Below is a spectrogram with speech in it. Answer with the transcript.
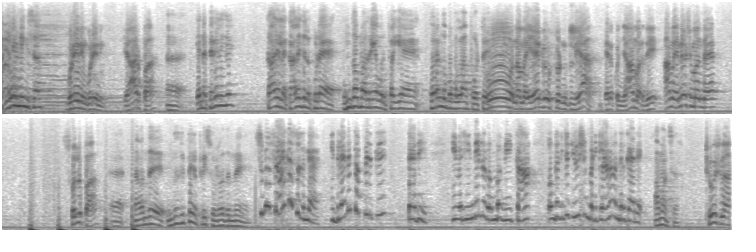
good evening sir good evening good evening யாருப்பா என்ன தெரியலங்க காலையில காலேஜ்ல கூட உங்க மாதிரியே ஒரு பையன் குரங்கு பொம்மெல்லாம் போட்டு ஓ நம்ம ஏ குரூப் ஸ்டூடெண்ட் இல்லையா? எனக்கு கொஞ்சம் ஞாபகம் வருது. ஆமா என்ன விஷயமா வந்த சொல்லுப்பா. நான் வந்து உங்ககிட்ட எப்படி சொல்றதுன்னு சும்மா பிராங்கா சொல்லுங்க. இதுல என்ன தப்பு இருக்கு? டாடி இவர் ஹிந்தில ரொம்ப வீக்கா உங்ககிட்ட டியூஷன் படிக்கலாம்னு வந்திருக்காரு. ஆமாம் சார் டியூஷனா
